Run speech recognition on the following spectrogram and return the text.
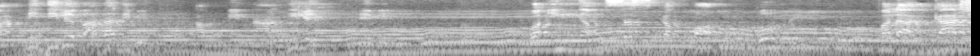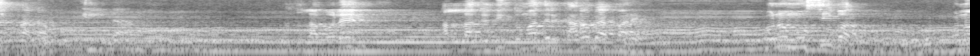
আপনি দিলে বাধা দিবেন, আপনি না দিলে দেবেন। আল্লাহ বলেন আল্লাহ যদি তোমাদের কারও ব্যাপারে কোনো মুসিবত, কোনো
